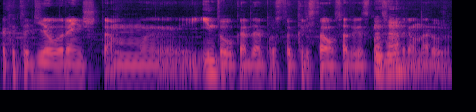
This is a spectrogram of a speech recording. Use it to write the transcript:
как это делал раньше там э, Intel, когда просто кристалл, соответственно, uh-huh. смотрел наружу.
